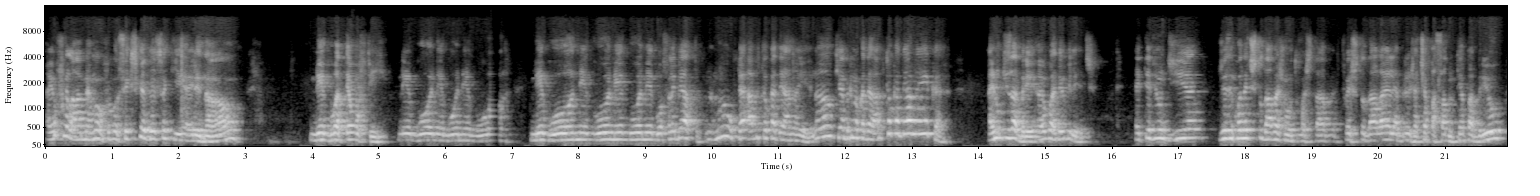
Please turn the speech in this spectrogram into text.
Aí eu fui lá, meu irmão, foi você que escreveu isso aqui. Aí ele, não, negou até o fim. Negou, negou, negou negou, negou, negou, negou. Falei, Beto, não, abre teu caderno aí. Não, que abrir meu caderno. Abre teu caderno aí, cara. Aí não quis abrir, aí eu guardei o bilhete. Aí teve um dia, de vez em quando a gente estudava junto, gostava. Foi estudar lá, ele abriu, já tinha passado um tempo, abriu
